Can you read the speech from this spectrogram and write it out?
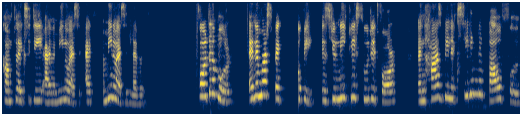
complexity and amino acid at amino acid level. Furthermore, NMR spectroscopy is uniquely suited for and has been exceedingly powerful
